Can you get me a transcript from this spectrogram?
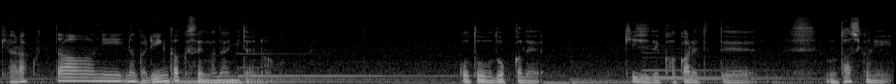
キャラクターになんか輪郭線がないみたいなことをどっかで記事で書かれてて確かに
